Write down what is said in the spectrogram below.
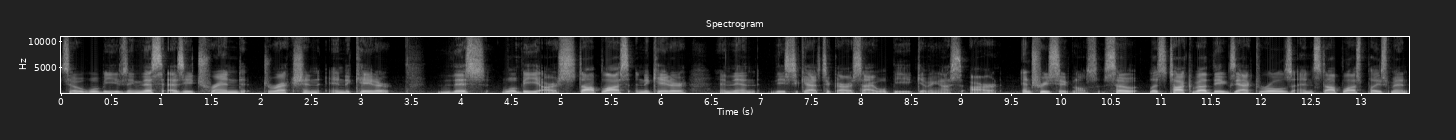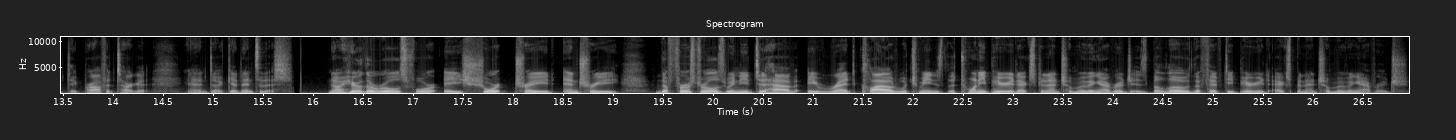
So we'll be using this as a trend direction indicator. This will be our stop loss indicator, and then the stochastic RSI will be giving us our entry signals. So let's talk about the exact rules and stop loss placement, take profit target, and uh, get into this. Now here are the rules for a short trade entry. The first rule is we need to have a red cloud, which means the 20 period exponential moving average is below the 50 period exponential moving average.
